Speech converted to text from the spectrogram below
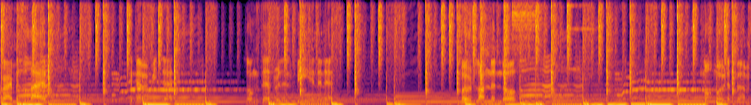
Grime is alive. Could never be dead. Long as there's rhythm beating in it. Mode London though. Not Mode FM.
